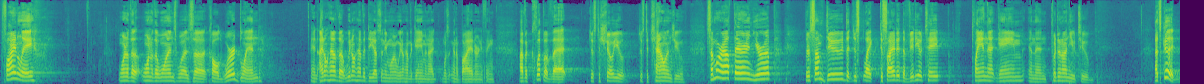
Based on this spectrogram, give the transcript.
Finally, one of the, one of the ones was uh, called Word Blend. And I don't have the, we don't have the DS anymore, we don't have the game, and I wasn't going to buy it or anything. I have a clip of that just to show you, just to challenge you. Somewhere out there in Europe, there's some dude that just like decided to videotape playing that game and then put it on YouTube. That's good.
